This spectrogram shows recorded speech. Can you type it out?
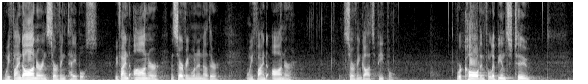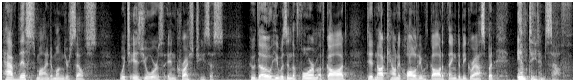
and we find honor in serving tables. We find honor in serving one another. And we find honor in serving God's people. We're called in Philippians 2 have this mind among yourselves, which is yours in Christ Jesus, who, though he was in the form of God, did not count equality with God a thing to be grasped, but emptied himself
